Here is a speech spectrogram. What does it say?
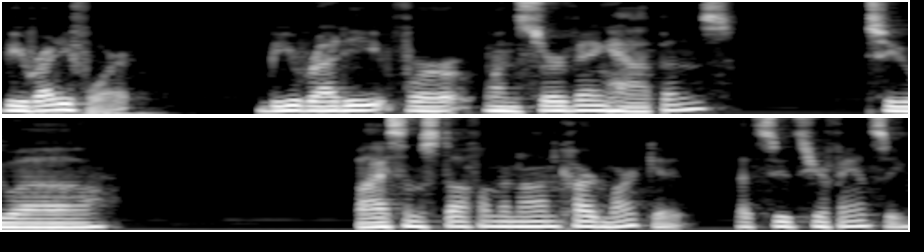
be ready for it. Be ready for when surveying happens to uh, buy some stuff on the non-card market that suits your fancy.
